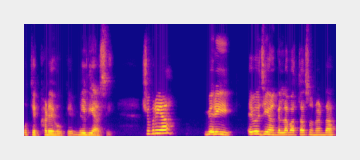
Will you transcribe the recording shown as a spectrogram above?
ਉੱਥੇ ਖੜੇ ਹੋ ਕੇ ਮਿਲਦੀਆਂ ਸੀ। ਸ਼ੁਕਰੀਆ ਮੇਰੀ ਇਹੋ ਜਿਹੀਆਂ ਗੱਲਾਂ ਬਾਤਾਂ ਸੁਣਨ ਦਾ।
